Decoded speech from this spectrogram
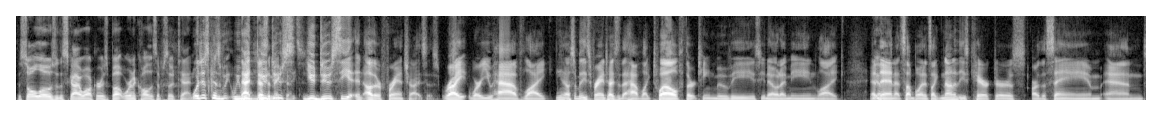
the Solos or the Skywalkers, but we're gonna call this episode ten. Well, just because we, we That we- doesn't you do make see- sense. you do see it in other franchises, right? Where you have like you know some of these franchises that have like 12, 13 movies. You know what I mean? Like, and Yeah. then at some point it's like none of these characters are the same, and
